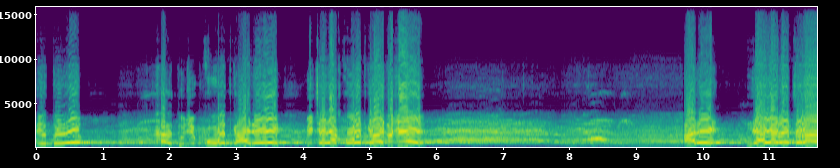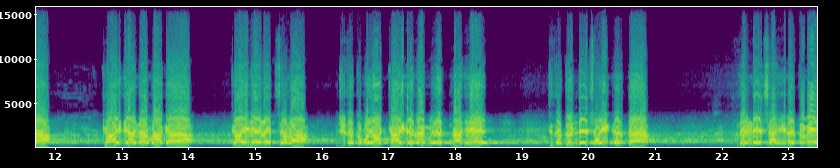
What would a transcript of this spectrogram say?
देतो. तुझी कुवत काय रे? बिचाऱ्या कुवत काय तुझी? अरे न्यायाने चला. कायद्यानं मागा. कायद्याने चला. जिथं तुम्हाला कायद्यानं मिळत नाही तिथं दंडेशाही करता. दंडेशाहीनं तुम्ही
